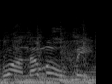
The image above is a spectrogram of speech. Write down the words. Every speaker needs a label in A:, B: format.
A: black one to move me.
